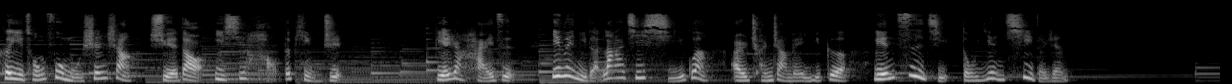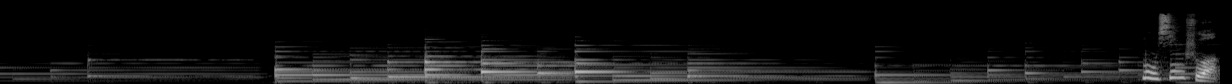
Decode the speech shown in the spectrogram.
可以从父母身上学到一些好的品质。”别让孩子因为你的垃圾习惯而成长为一个连自己都厌弃的人。木星说：“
